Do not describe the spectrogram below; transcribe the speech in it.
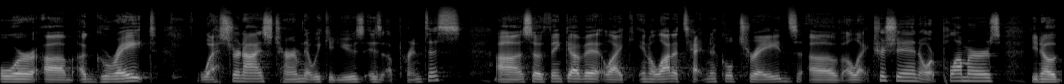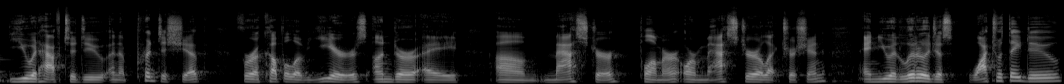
or um, a great westernized term that we could use is apprentice. Uh, so think of it like in a lot of technical trades of electrician or plumbers, you know, you would have to do an apprenticeship for a couple of years under a um, master plumber or master electrician, and you would literally just watch what they do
